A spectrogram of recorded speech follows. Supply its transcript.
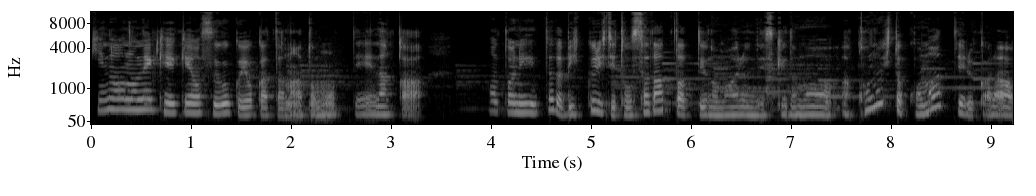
昨日のね、経験はすごく良かったなと思って、なんか、本当にただびっくりしてとっさだったっていうのもあるんですけども、あ、この人困ってるから、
